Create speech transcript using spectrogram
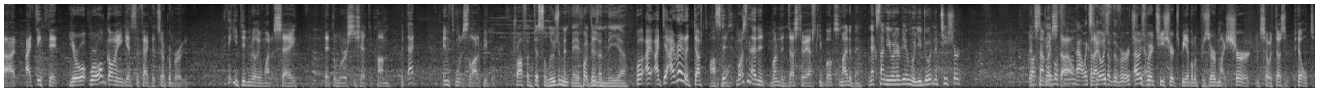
Uh, I think that we're all going against the fact that Zuckerberg. I think he didn't really want to say that the worst is yet to come, but that influenced a lot of people. Trough of disillusionment may have What given them the. Uh, Well, I, I, did, I read a Dust. Possible. did- wasn't that in one of the Dostoevsky books? might have been. Next time you interview him, will you do it in a T-shirt? That's not my style. Alex but I always, of The Verge. I always Yeah. wear a T-shirt to be able to preserve my shirt, and so it doesn't pilt.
